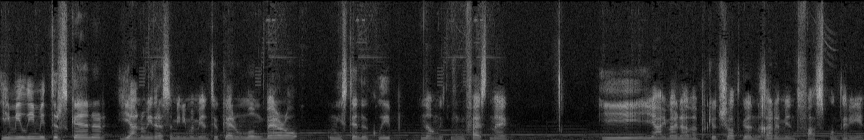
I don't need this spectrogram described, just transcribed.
E millimeter scanner, já, yeah, não me interessa minimamente. Eu quero um long barrel, um extended clip, não, um fast mag e, ah, e mais nada, porque eu de shotgun raramente faço pontaria.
